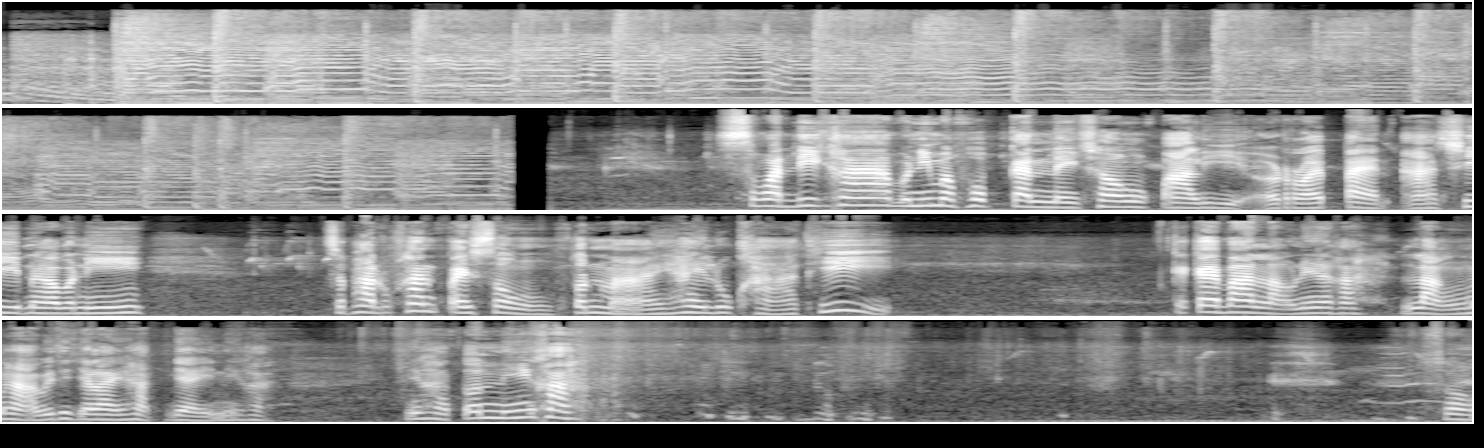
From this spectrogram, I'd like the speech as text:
ัสดีค่ะ วันนี้มาพบกันในช่องปาลีร้อยแปดอาชีพนะคะ วันนี้จะพาทุกท่านไปส่งต้นไม้ให้ลูกค้าที่ใกล้ๆบ้านเรานี่นะคะ หลังมหาวิทยาลัยหัดใหญ่นี่ค่ะ นี่ค่ะ ต้นนี้ค่ะ สอง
